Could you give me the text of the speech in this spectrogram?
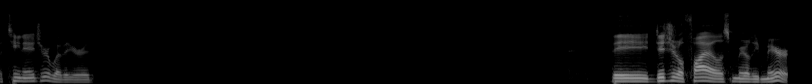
a teenager, whether you're a the digital file is merely mirrored,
